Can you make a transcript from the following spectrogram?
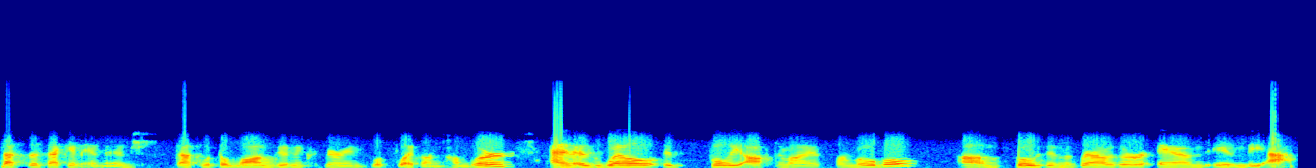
That's the second image. That's what the logged in experience looks like on Tumblr. And as well, it's fully optimized for mobile, um, both in the browser and in the app.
